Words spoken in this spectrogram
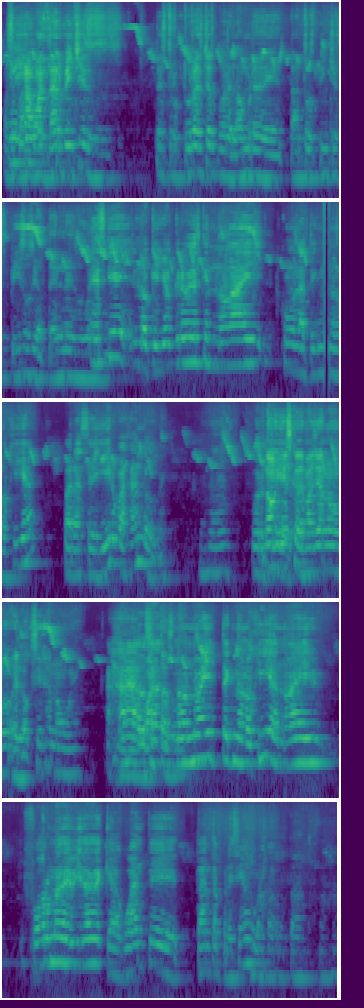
O sea, Sí, para aguantar pinches estructuras hechas por el hombre de tantos pinches pisos y hoteles, güey. Es que lo que yo creo es que no hay como la tecnología para seguir bajando, güey. No, y es que además ya no, el oxígeno, güey. Ajá, no o sea, aguantas, no, güey. no hay tecnología, no hay forma de vida de que aguante tanta presión, güey. Tanto. ajá.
